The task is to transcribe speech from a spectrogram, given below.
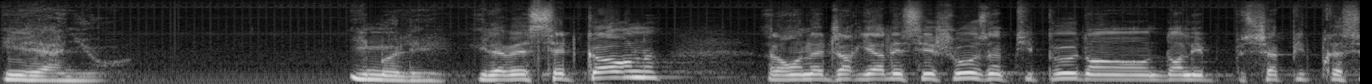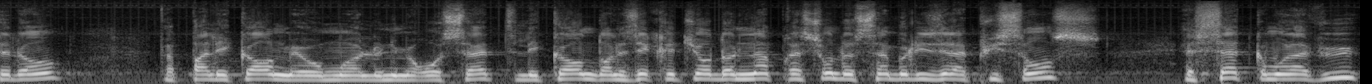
Il est agneau, immolé. Il avait sept cornes, alors on a déjà regardé ces choses un petit peu dans, les chapitres précédents. Enfin, pas les cornes, mais au moins le numéro 7. Les cornes dans les Écritures donnent l'impression de symboliser la puissance. Et 7, comme on l'a vu,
